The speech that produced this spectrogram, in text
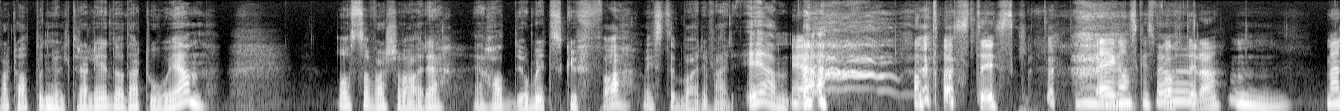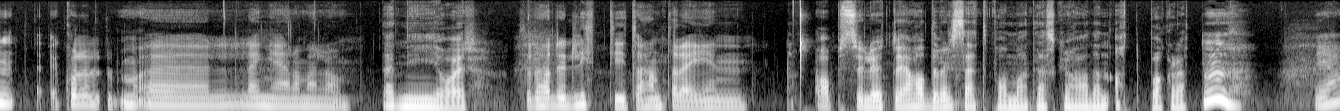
var tatt en ultralyd, og det er to igjen. Og så var svaret jeg hadde jo blitt skuffa hvis det bare var én. Ja. Fantastisk. Det er ganske sporty, da. Mm. Men hvor uh, lenge er det mellom? Det er ni år. Så du hadde litt tid til å hente deg inn? Absolutt. Og jeg hadde vel sett på meg at jeg skulle ha den attpåklatten. Ja.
